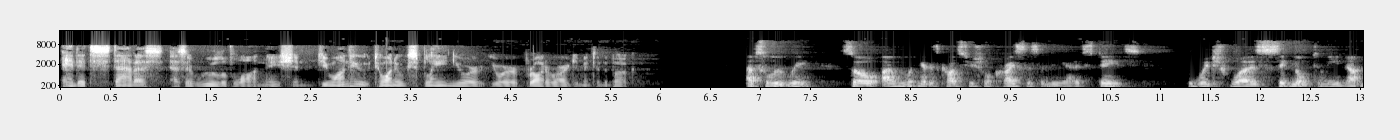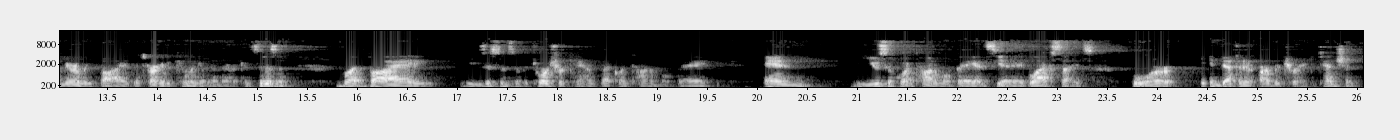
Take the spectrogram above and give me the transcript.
and its status as a rule of law nation. Do you want to, to want to explain your, your broader argument in the book? Absolutely. So I'm looking at this constitutional crisis in the United States, which was signaled to me not merely by the targeted killing of an American citizen, but by the existence of a torture camp at Guantanamo Bay and the use of Guantanamo Bay and CIA black sites for indefinite arbitrary detention,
